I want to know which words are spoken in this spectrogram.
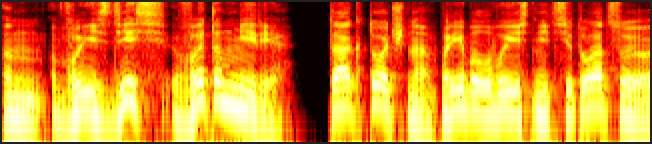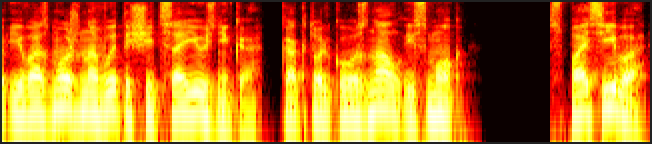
«Эм, «Вы здесь, в этом мире?» «Так точно. Прибыл выяснить ситуацию и, возможно, вытащить союзника, как только узнал и смог». «Спасибо.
